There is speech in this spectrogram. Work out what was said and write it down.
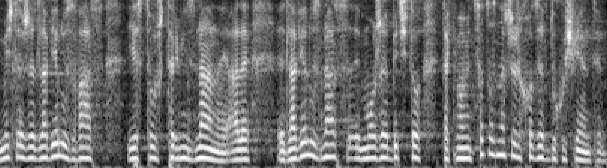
Myślę, że dla wielu z Was jest to już termin znany, ale dla wielu z nas może być to taki moment, co to znaczy, że chodzę w Duchu Świętym?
